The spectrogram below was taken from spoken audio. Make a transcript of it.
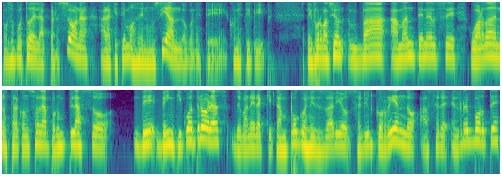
por supuesto, de la persona a la que estemos denunciando con este, con este clip. La información va a mantenerse guardada en nuestra consola por un plazo de 24 horas, de manera que tampoco es necesario salir corriendo a hacer el reporte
